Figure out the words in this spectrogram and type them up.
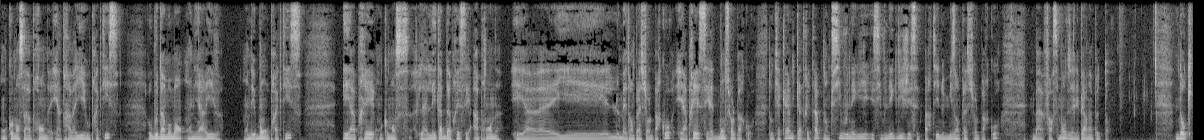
on commence à apprendre et à travailler au practice. Au bout d'un moment, on y arrive, on est bon au practice. Et après, on commence. L'étape d'après, c'est apprendre euh, et, le mettre en place sur le parcours. Et après, c'est être bon sur le parcours. Donc il y a quand même quatre étapes. Donc si vous négligez, si vous négligez cette partie de mise en place sur le parcours, bah forcément vous allez perdre un peu de temps. Donc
